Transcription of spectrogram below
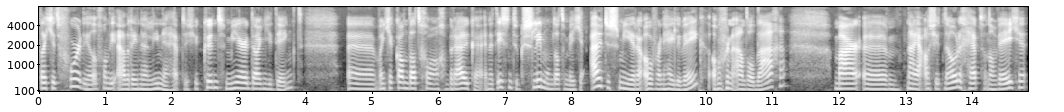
dat je het voordeel van die adrenaline hebt. Dus je kunt meer dan je denkt. Eh, want je kan dat gewoon gebruiken. En het is natuurlijk slim om dat een beetje uit te smeren over een hele week, over een aantal dagen. Maar ehm, nou ja, als je het nodig hebt, dan weet je,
